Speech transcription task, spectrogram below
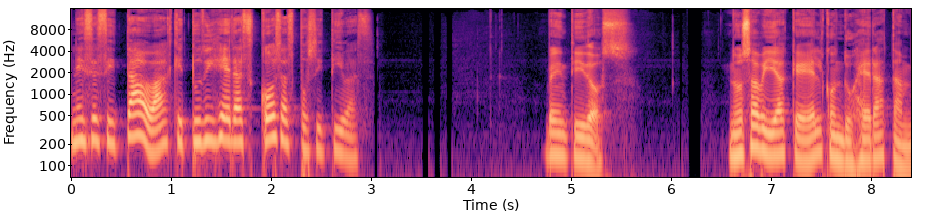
Necesitaba que tú dijeras cosas positivas. 22. No sabía que él condujera tan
